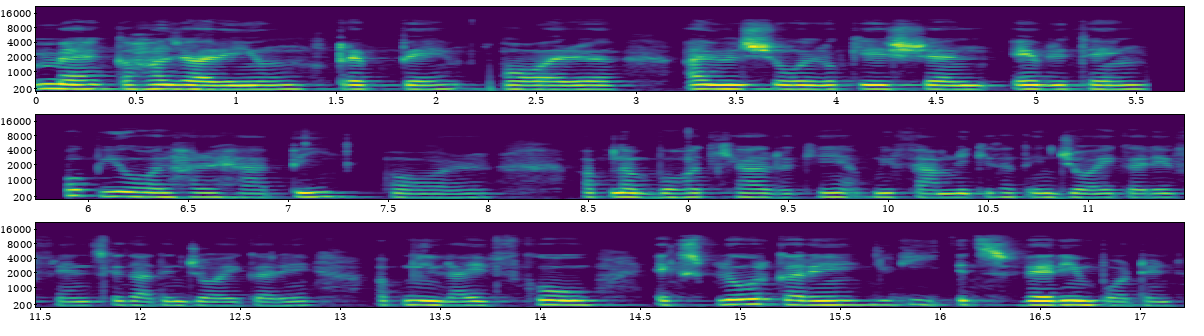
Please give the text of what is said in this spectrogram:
मैं कहाँ जा रही हूँ ट्रिप पे। और I will show location everything hope you all her happy और अपना बहुत ख्याल रखें, अपनी फैमिली के साथ इंजॉय करें फ्रेंड्स के साथ इंजॉय करें, अपनी लाइफ को एक्सप्लोर करें, क्योंकि इट्स वेरी इंपॉर्टेंट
